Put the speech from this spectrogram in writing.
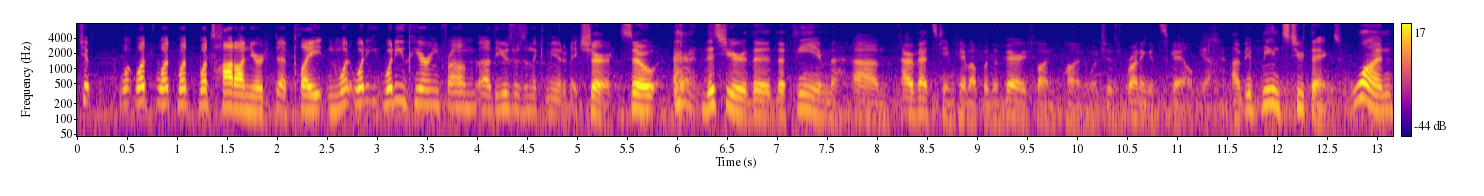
Chip, what, what, what, what, what's hot on your uh, plate and what, what, are you, what are you hearing from uh, the users in the community? Sure, so this year the, the theme, um, our events team came up with a very fun pun, which is running at scale. Yeah. Um, it means two things. One,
